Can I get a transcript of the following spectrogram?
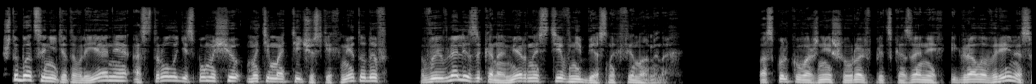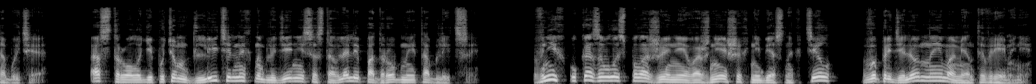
Чтобы оценить это влияние, астрологи с помощью математических методов выявляли закономерности в небесных феноменах. Поскольку важнейшую роль в предсказаниях играло время события, астрологи путем длительных наблюдений составляли подробные таблицы. В них указывалось положение важнейших небесных тел в определенные моменты времени.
